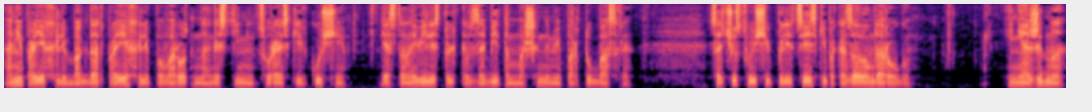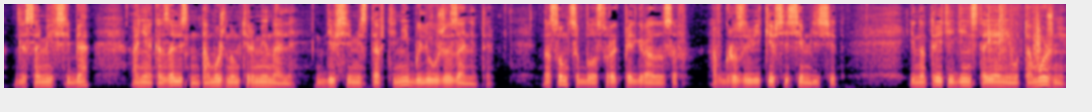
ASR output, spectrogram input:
Они проехали Багдад, проехали поворот на гостиницу «Райские кущи» и остановились только в забитом машинами порту Басры. Сочувствующий полицейский показал им дорогу и неожиданно для самих себя они оказались на таможенном терминале, где все места в тени были уже заняты. На солнце было 45 градусов, а в грузовике все 70. И на третий день стояния у таможни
